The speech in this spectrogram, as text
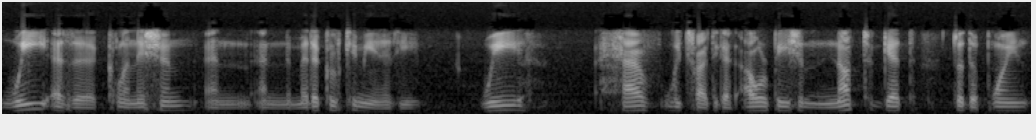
We, as a clinician and, and the medical community, we have we try to get our patient not to get to the point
